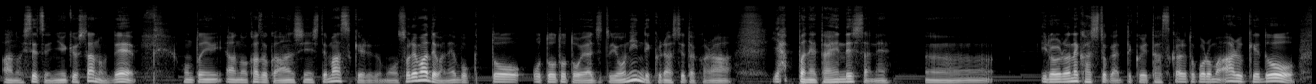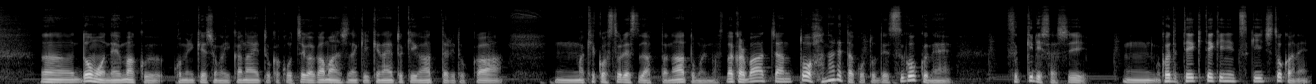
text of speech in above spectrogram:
あの施設に入居したので本当にあの家族安心してますけれどもそれまではね僕と弟と親父と4人で暮らしてたからやっぱね大変でしたね。うん。いろいろね家事とかやってくれて助かるところもあるけどうんどうもねうまくコミュニケーションがいかないとかこっちが我慢しなきゃいけない時があったりとか、うんまあ、結構ストレスだったなと思います。だからばあちゃんと離れたことですごくねすっきりしたしうん、こうやって定期的に月1とかね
